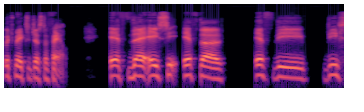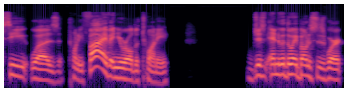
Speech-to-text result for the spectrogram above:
which makes it just a fail. If the AC, if the if the DC was 25 and you rolled a 20, just and with the way bonuses work,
